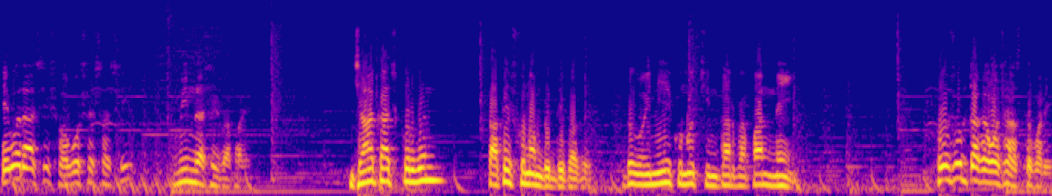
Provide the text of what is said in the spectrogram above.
এবার আসি সর্বশেষ আসি মীন রাশির ব্যাপারে। যা কাজ করবেন, তাতে সুনাম বৃদ্ধি পাবে। তো ওই নিয়ে কোনো চিন্তার ব্যাপার নেই। প্রচুর টাকা পয়সা আসতে পারে।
